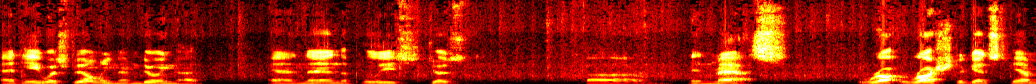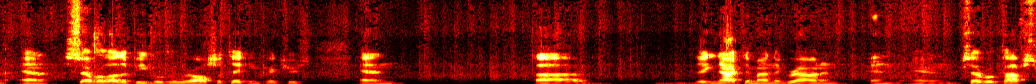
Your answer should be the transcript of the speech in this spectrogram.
And he was filming them doing that. And then the police just uh, in mass ru- rushed against him and several other people who were also taking pictures. And uh, they knocked him on the ground, and, and, and several cops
